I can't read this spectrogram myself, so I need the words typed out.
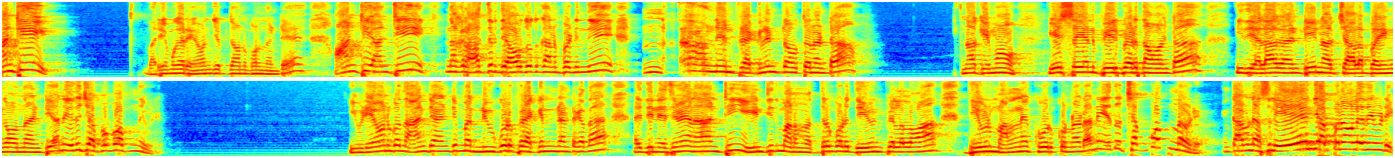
ఆంటీ మరియమ్మ గారు ఏమని చెప్దాం అనుకుందంటే ఆంటీ ఆంటీ నాకు రాత్రి దేవదూత కనపడింది. నేను ప్రెగ్నెంట్ అవుతానంట. నాకేమో ఏసై అని పేరు పెడతామంట ఇది ఎలాగంటే నాకు చాలా భయంగా ఉంది ఆంటీ అని ఏదో చెప్పబోతుంది ఇవిడ ఈవిడేమనుకుంది ఆంటీ ఆంటీ మరి నువ్వు కూడా ప్రెగ్నెంట్ అంట కదా అది నిజమేనా ఆంటీ? ఏంటిది మనం ఇద్దరం కూడా దేవుని పిల్లలమా? దేవుడు మనల్నే కోరుకున్నాడు? అని ఏదో చెప్పబోతుంది ఆవిడ. ఇంకా ఆవిడ అసలు ఏం చెప్పడం లేదు ఈవిడి.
